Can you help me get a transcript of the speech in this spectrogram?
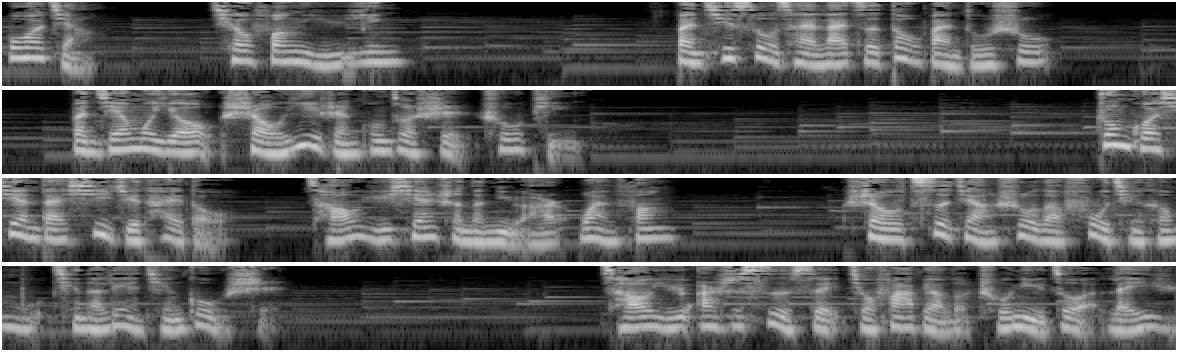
播讲秋风余音。本期素材来自豆瓣读书，本节目由手艺人工作室出品。中国现代戏剧泰斗曹禺先生的女儿万芳，首次讲述了父亲和母亲的恋情故事。曹禺二十四岁就发表了处女作《雷雨》，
